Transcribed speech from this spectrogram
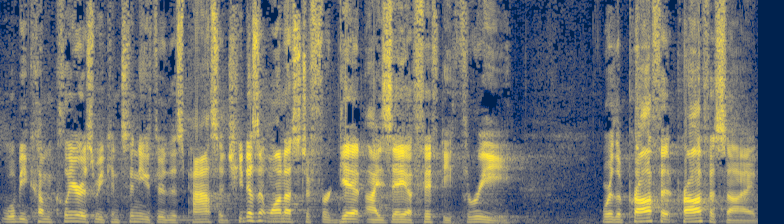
will become clear as we continue through this passage, he doesn't want us to forget Isaiah 53, where the prophet prophesied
